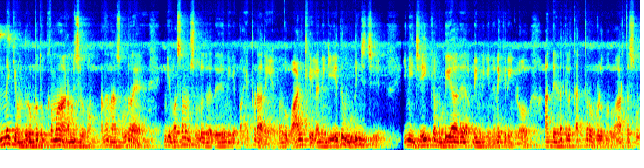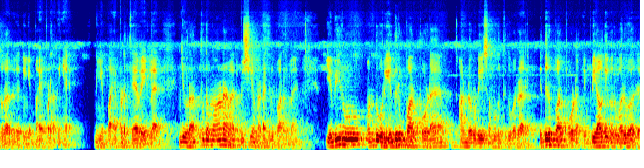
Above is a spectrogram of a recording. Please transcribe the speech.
இன்றைக்கி வந்து ரொம்ப துக்கமாக ஆரம்பிச்சிருக்கோம். ஆனால் நான் சொல்கிறேன் இங்கே வசனம் சொல்லுகிறது நீங்கள் பயப்படாதீங்க. உங்கள் வாழ்க்கையில் நீங்கள் எது முடிஞ்சிச்சு இனி ஜெயிக்க முடியாது அப்படின்னு நீங்கள் நினைக்கிறீங்களோ அந்த இடத்துல கத்தர் உங்களுக்கு ஒரு வார்த்தை சொல்கிறாரு நீங்கள் பயப்படாதீங்க. நீங்கள் பயப்பட தேவையில்லை. இங்கே ஒரு அற்புதமான விஷயம் நடக்குது பாருங்களேன். எவிரு வந்து ஒரு எதிர்பார்ப்போட ஆண்டவருடைய சமூகத்துக்கு வர்றார். எதிர்பார்ப்போட எப்படியாவது இவர் வருவார்.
